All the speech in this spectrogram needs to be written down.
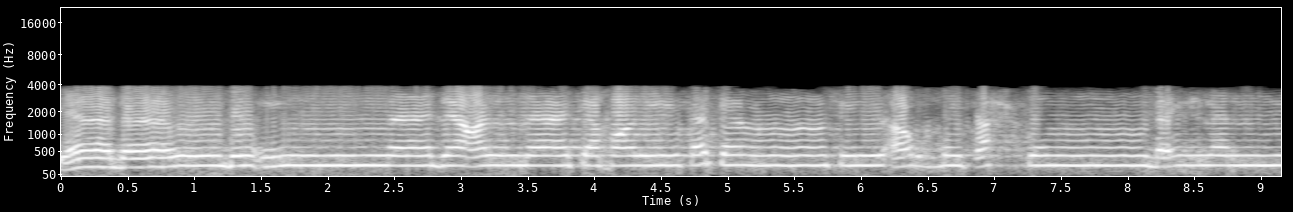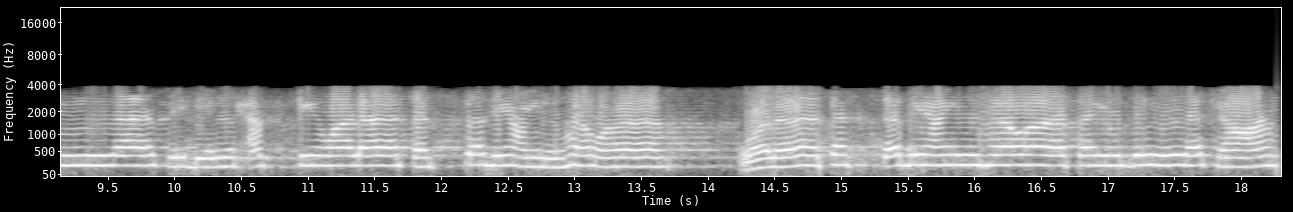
يا داود إنا جعلناك خليفة في الأرض فاحكم بين الناس بالحق ولا تتبع الهوى ولا تتبع الهوى فيضلك عن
